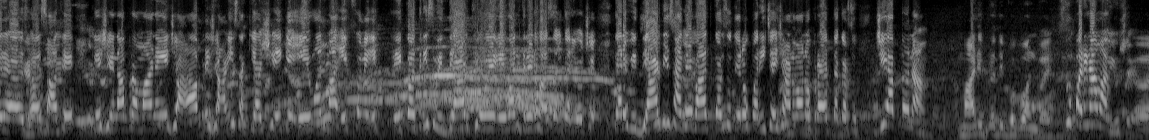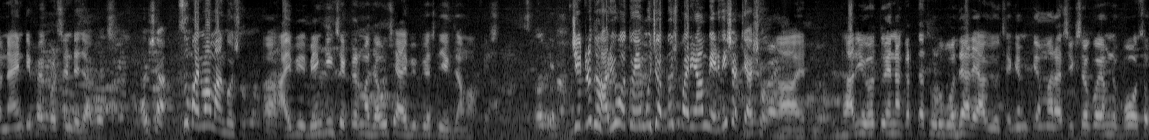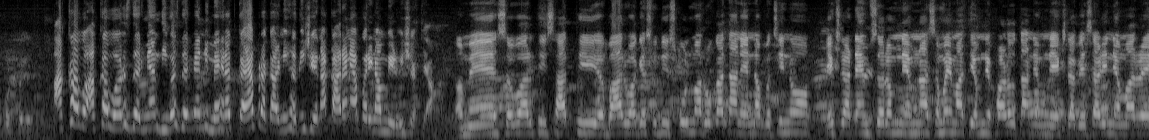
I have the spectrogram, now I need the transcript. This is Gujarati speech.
સાથે કે જેના પ્રમાણે આપણે જાણી શક્યા છીએ કે એ વનમાં એકસો ને એકત્રીસ વિદ્યાર્થીઓએ એ વન ગ્રેડ હાંસલ કર્યો છે. ત્યારે વિદ્યાર્થી સાથે વાત કરશું તેનો પરિચય જાણવાનો પ્રયત્ન કરશું. જી આપનું નામ? મારી પ્રદીપ ભગવાનભાઈ. શું પરિણામ આવ્યું છે? નાઇન્ટી ફાઈવ પર્સન્ટેજ આવે છે. અચ્છા શું બનવા માંગો છો? આઈબી બેન્કિંગ સેક્ટરમાં જવું છે આઈબીપીએસની એક્ઝામ આપીશ. ઓકે જેટલું ધાર્યું હતું એ મુજબનું જ પરિણામ મેળવી શક્યા છો? હા એટલું. ધાર્યું હતું એના કરતાં થોડુંક વધારે આવ્યું છે કેમ કે અમારા શિક્ષકોએ અમને બહુ સપોર્ટ કર્યો આખા આખા વર્ષ દરમિયાન દિવસ દરમિયાનની મહેનત કયા પ્રકારની હતી જેના કારણે આ પરિણામ મેળવી શક્યા? અમે સવારથી સાતથી બાર વાગ્યા સુધી સ્કૂલમાં રોકાતા ને એના પછીનો એક્સ્ટ્રા ટાઈમ સર અમને એમના સમયમાંથી અમને ફાળવતા ને અમને એક્સ્ટ્રા બેસાડીને અમારે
